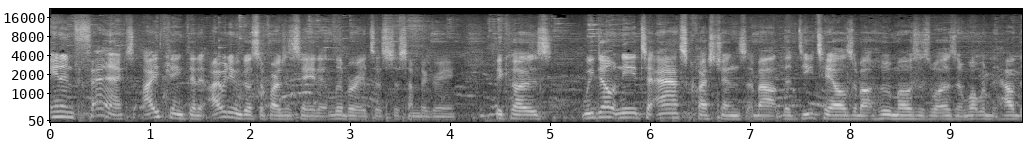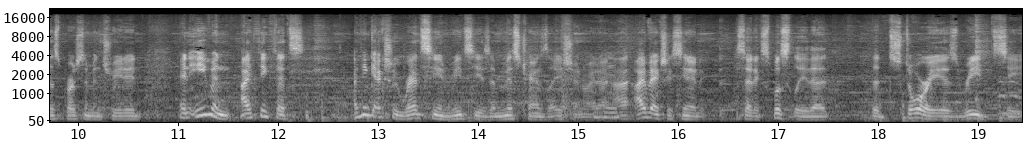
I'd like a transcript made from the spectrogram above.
And in fact, I think that it, I would even go so far as to say that it liberates us to some degree because we don't need to ask questions about the details about who Moses was and what would how this person had been treated. And even I think that's I think actually Red Sea and Reed Sea is a mistranslation, right? Mm-hmm. I, I've actually seen it said explicitly that the story is Reed Sea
